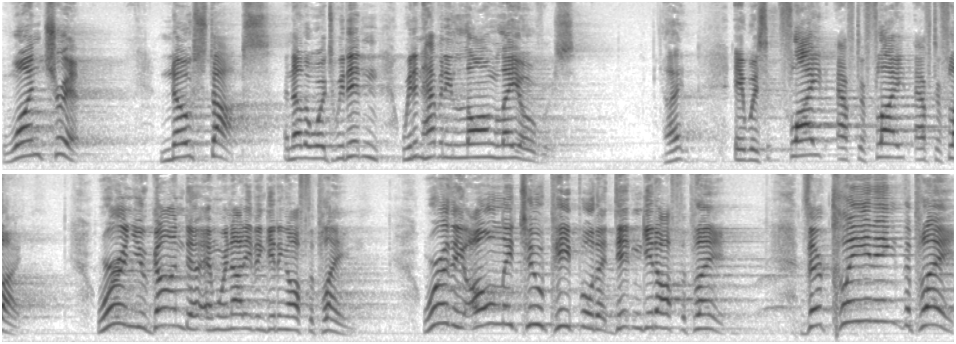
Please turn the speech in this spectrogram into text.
One trip, no stops. In other words, we didn't, we didn't have any long layovers. Right? It was flight after flight after flight. We're in Uganda and we're not even getting off the plane. We're the only two people that didn't get off the plane. They're cleaning the plane.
